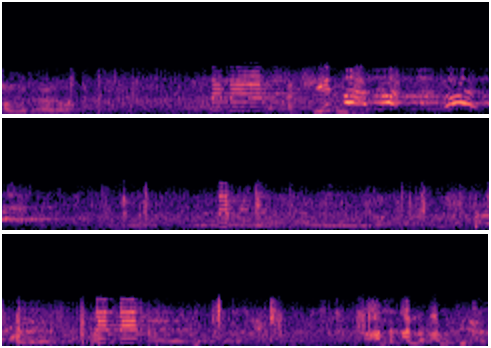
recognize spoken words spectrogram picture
حودها له عندك علق علق زين حاجة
